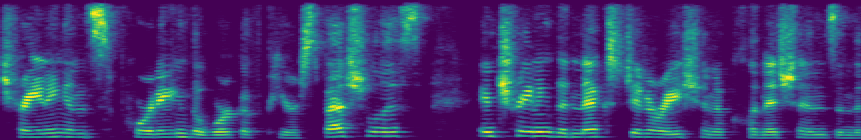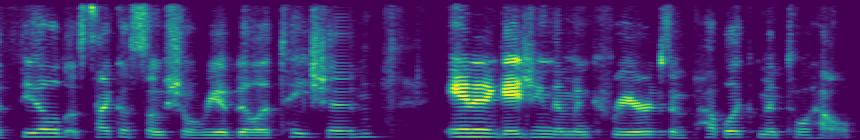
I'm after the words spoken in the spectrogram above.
training and supporting the work of peer specialists, and training the next generation of clinicians in the field of psychosocial rehabilitation and engaging them in careers in public mental health.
